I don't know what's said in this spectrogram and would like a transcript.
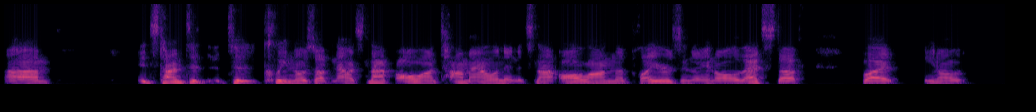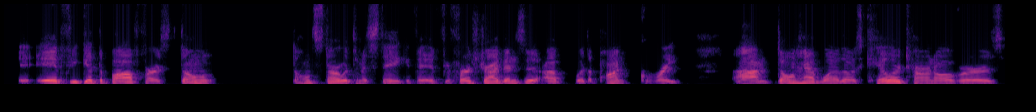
Um, it's time to to clean those up. Now it's not all on Tom Allen and it's not all on the players and, and all of that stuff. But, you know, if you get the ball first, don't don't start with the mistake. If, if your first drive ends up with a punt, great. Um, don't have one of those killer turnovers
